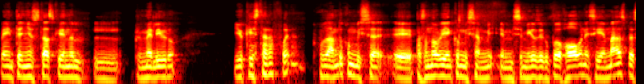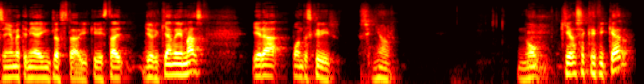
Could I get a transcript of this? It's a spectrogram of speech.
20 años estaba escribiendo el primer libro, yo quería estar afuera, jugando con mis, eh, pasando bien con mis, eh, mis, amigos del grupo de jóvenes y demás, pero el Señor me tenía ahí y quería estar lloriqueando y demás. Y era, ponte a escribir. Señor, no quiero sacrificar,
